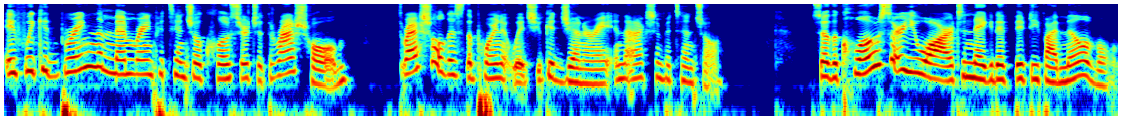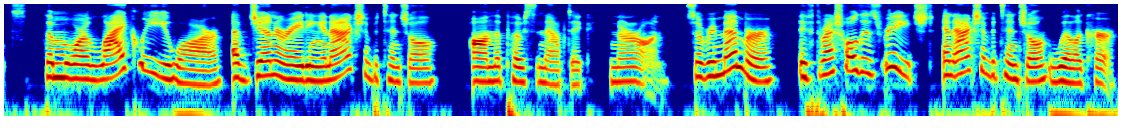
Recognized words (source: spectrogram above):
If we could bring the membrane potential closer to threshold, threshold is the point at which you could generate an action potential. So the closer you are to negative 55 millivolts, the more likely you are of generating an action potential on the postsynaptic neuron. So remember, if threshold is reached, an action potential will occur.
